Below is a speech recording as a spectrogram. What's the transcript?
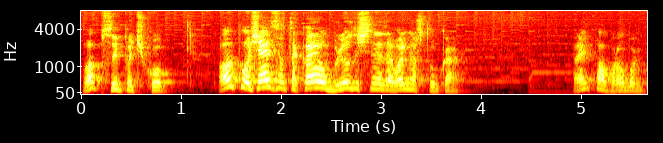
в обсыпочку. Вот получается такая ублюдочная довольно штука. Давайте попробуем.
